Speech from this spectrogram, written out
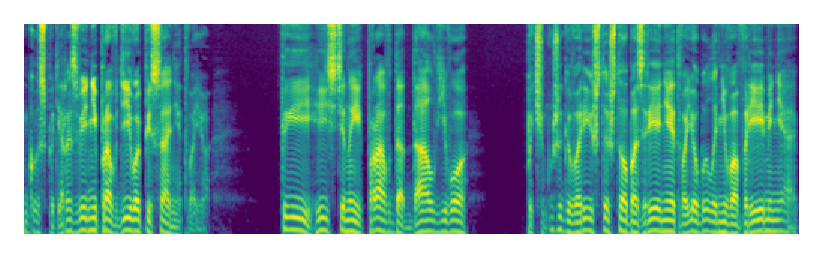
«Господи, разве не правдиво Писание твое? Ты, истина и правда, дал его...» Почему же говоришь ты, что обозрение твое было не во времени, а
